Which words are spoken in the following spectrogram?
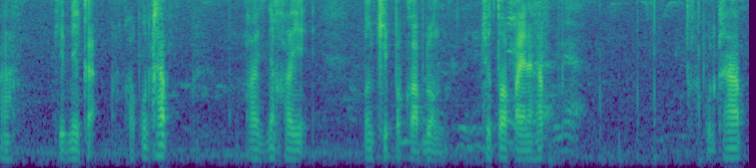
อะคลิปนี้ก็ขอบคุณครับคอยจะคอยเบิ่งคลิปประกอบดวงชุดต่อไปนะครับ ขอบคุณครับ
